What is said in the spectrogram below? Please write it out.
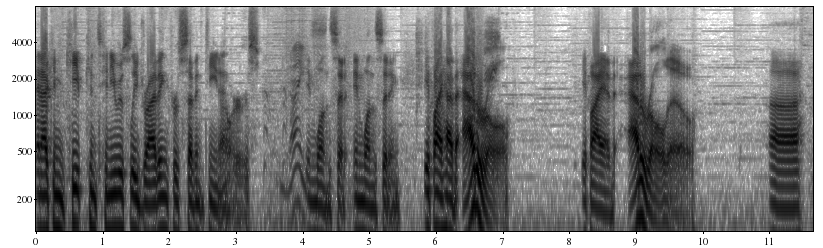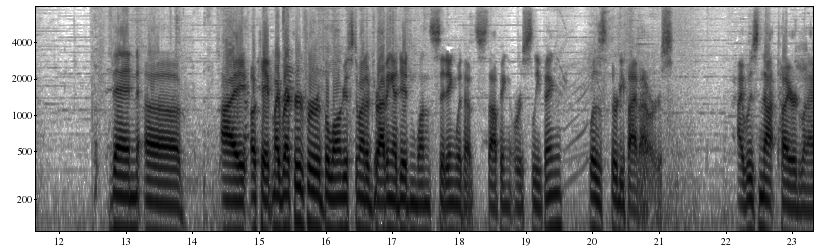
and I can keep continuously driving for 17 hours Nice. in one sit in one sitting. If I have Adderall, if I have Adderall though, uh, then uh, I okay. My record for the longest amount of driving I did in one sitting without stopping or sleeping was 35 hours. I was not tired when I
